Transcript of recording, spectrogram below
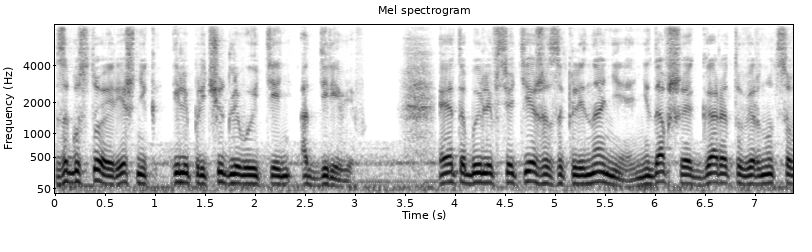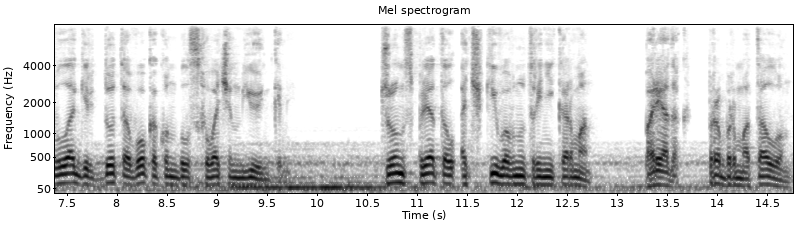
за густой орешник или причудливую тень от деревьев. Это были все те же заклинания, не давшие Гаррету вернуться в лагерь до того, как он был схвачен Мьюинками. Джон спрятал очки во внутренний карман. «Порядок», – пробормотал он.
